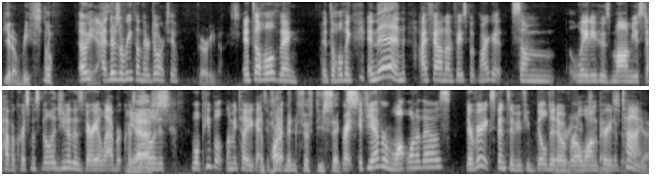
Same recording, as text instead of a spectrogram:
you know, wreath stuff. Oh yeah, there's a wreath on their door too. Very nice. It's a whole thing. It's a whole thing. And then I found on Facebook Market some lady whose mom used to have a Christmas village. You know those very elaborate Christmas Yes. villages. Well, people, let me tell you guys, you- Department fifty six. right? If you ever want one of those, they're very expensive if you build it over a long period of time. Yeah.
